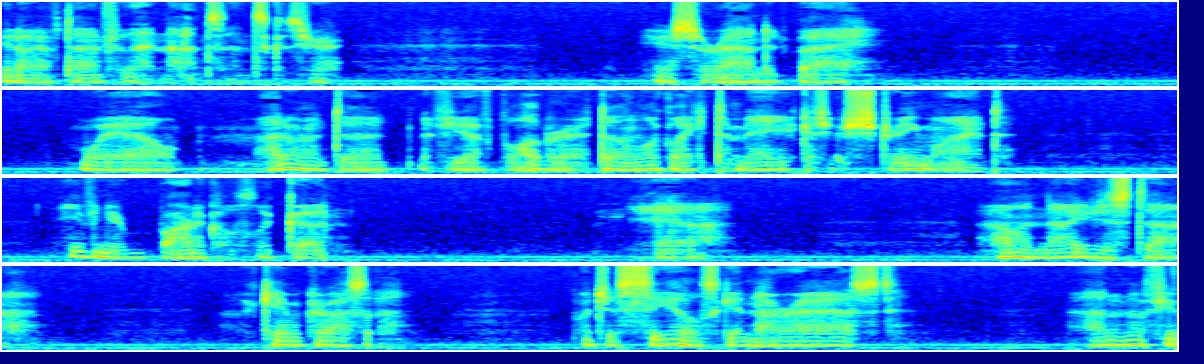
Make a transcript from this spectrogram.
you don't have time for that nonsense because you're you're surrounded by well, I don't know if you have blubber. It doesn't look like it to me because you're streamlined. Even your barnacles look good. Yeah. Oh, and now you just, uh, I came across a bunch of seals getting harassed. I don't know if you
